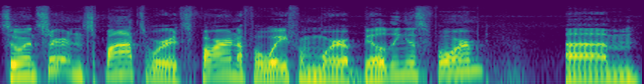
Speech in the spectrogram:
So in certain spots where it's far enough away from where a building is formed, um,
